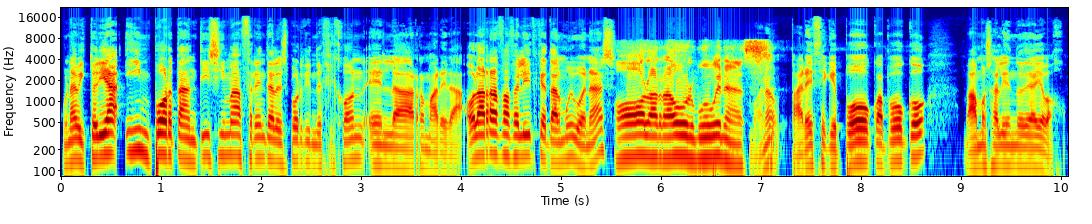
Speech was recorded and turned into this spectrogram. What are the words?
una victoria importantísima frente al Sporting de Gijón en la Romareda. Hola, Rafa Feliz, ¿qué tal? Muy buenas. Hola, Raúl, muy buenas. Bueno, parece que poco a poco vamos saliendo de ahí abajo.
